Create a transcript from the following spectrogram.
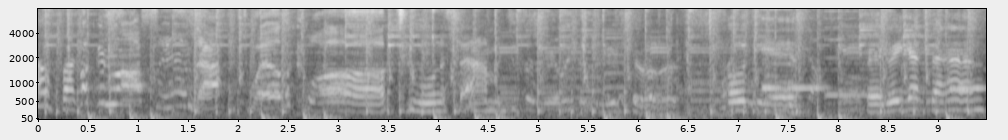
Oh, fuck. Fucking Lawson's after 12 o'clock. Tuna sandwiches are really delicious. Okay. Where do we get them?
